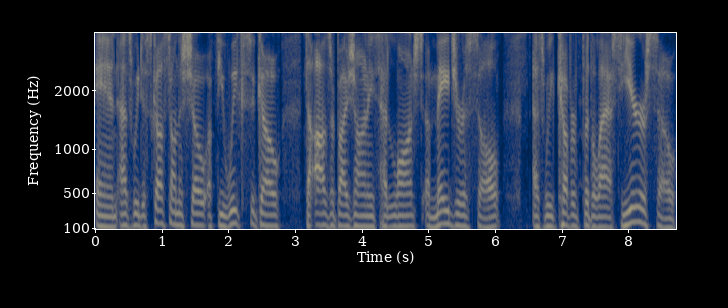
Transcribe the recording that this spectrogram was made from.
And as we discussed on the show a few weeks ago, the Azerbaijanis had launched a major assault, as we covered for the last year or so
